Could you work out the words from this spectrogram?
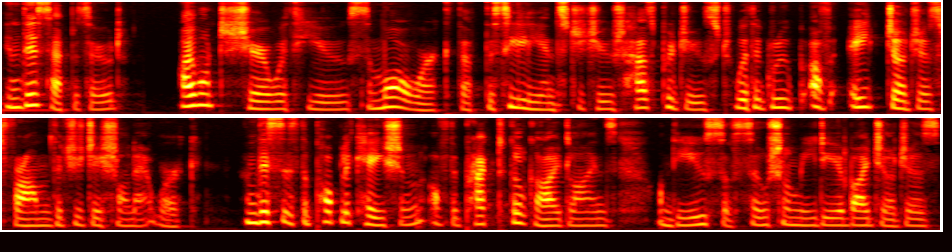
In this episode, I want to share with you some more work that the CEELI Institute has produced with a group of eight judges from the Judicial Network. And this is the publication of the practical guidelines on the use of social media by judges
